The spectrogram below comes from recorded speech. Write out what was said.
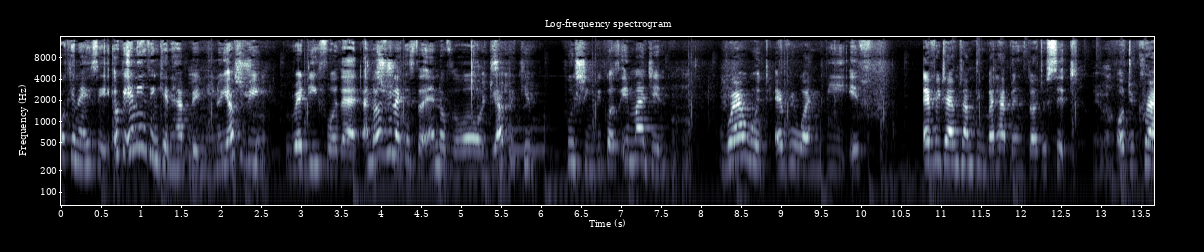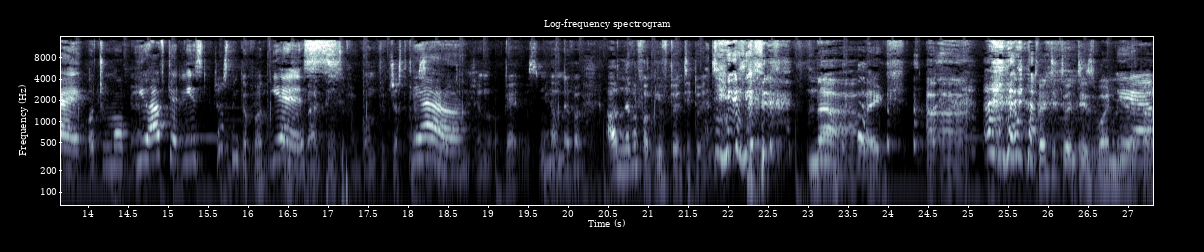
what can I say? Okay, anything can happen, you know. You have to be ready for that. And don't feel like it's the end of the world. You have to keep pushing because imagine Mm-hmm. where would everyone be if every time something bad happens they to sit You know, or to cry or to mope. Yeah. You have to at least just think about all the bad things that we've gone through just as a Yeah. world in general, guys. Me, I'll never, I'll never forgive 2020. nah, like, uh, uh 2020 is one year that I'll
